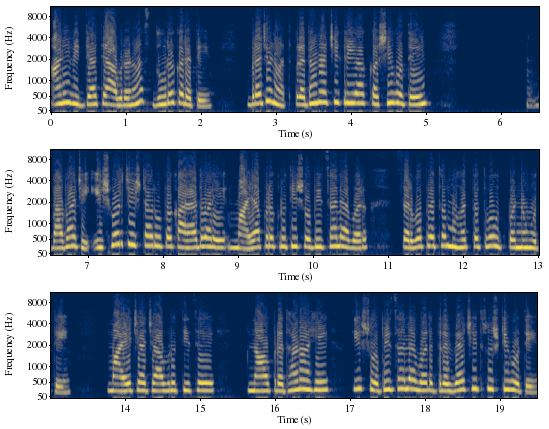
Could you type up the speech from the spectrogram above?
आणि विद्या त्या आवरणास दूर करते. ब्रजनात प्रधानाची क्रिया कशी होते? बाबाजी ईश्वर चेष्टारूप काळाद्वारे माया प्रकृती शोभित झाल्यावर सर्वप्रथम महत्त्व उत्पन्न होते. मायेच्या ज्या वृत्तीचे नाव प्रधान आहे ती शोभित झाल्यावर द्रव्याची सृष्टी होते.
